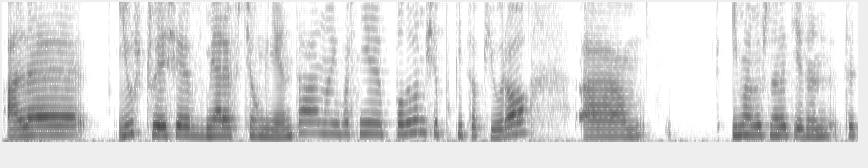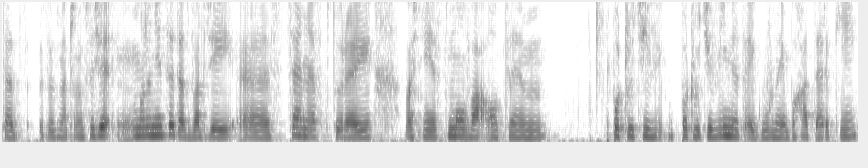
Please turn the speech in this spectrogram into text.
ale już czuję się w miarę wciągnięta. No i właśnie podoba mi się póki co pióro. Em, i mam już nawet jeden cytat zaznaczony, w sensie może nie cytat, bardziej e, scenę, w której właśnie jest mowa o tym poczuciu, poczuciu winy tej głównej bohaterki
